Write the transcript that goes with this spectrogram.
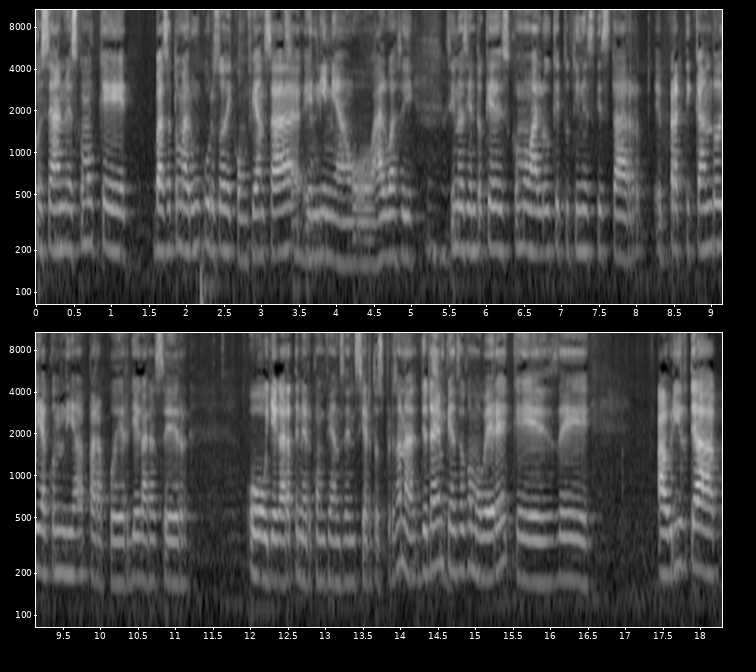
O sea, no es como que vas a tomar un curso de confianza en línea o algo así, sino siento que es como algo que tú tienes que estar eh, practicando día con día para poder llegar a ser o llegar a tener confianza en ciertas personas. Yo también pienso como Bere, que es de abrirte a,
